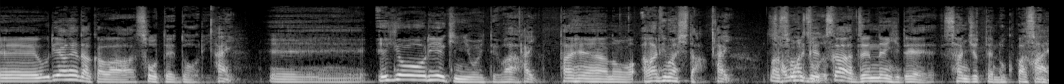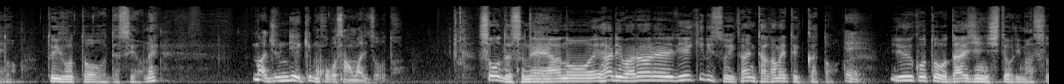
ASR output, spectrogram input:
えー、売上高は想定通り、はい。えー、営業利益においては、はい、大変あの上がりました、はい。まあ、その結果、前年比で30.6%、はい、ということですよね。まあ、純利益もほぼ3割増と。そうですね、あのやはりわれわれ利益率をいかに高めていくかということを大事にしております。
